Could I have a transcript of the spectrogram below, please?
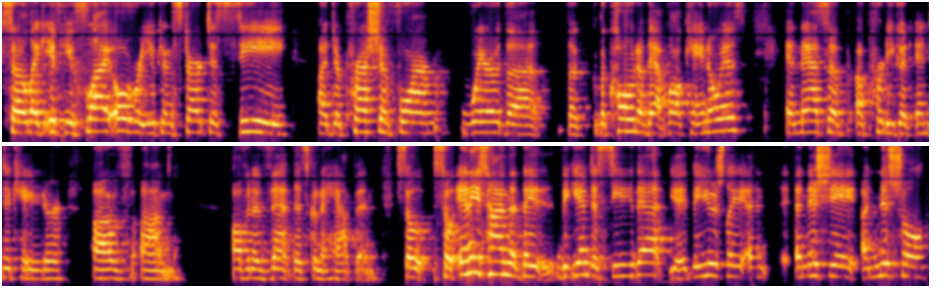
So like if you fly over, you can start to see a depression form where the, the, the cone of that volcano is. And that's a, a pretty good indicator of, um, of an event that's going to happen. So, so anytime that they begin to see that, they usually in- initiate initial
